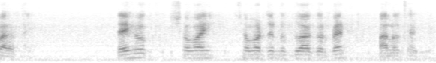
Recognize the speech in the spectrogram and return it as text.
পারে নাই। যাই হোক সবাই সবার জন্য দোয়া করবেন। ভালো থাকবেন।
